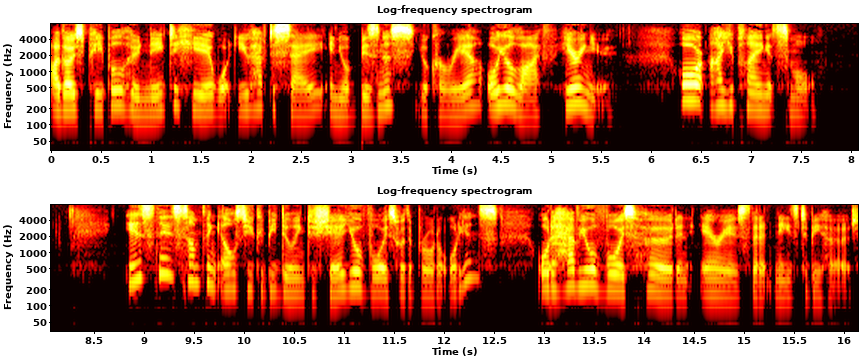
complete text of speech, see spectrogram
Are those people who need to hear what you have to say in your business, your career, or your life hearing you? Or are you playing it small? Is there something else you could be doing to share your voice with a broader audience, or to have your voice heard in areas that it needs to be heard?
